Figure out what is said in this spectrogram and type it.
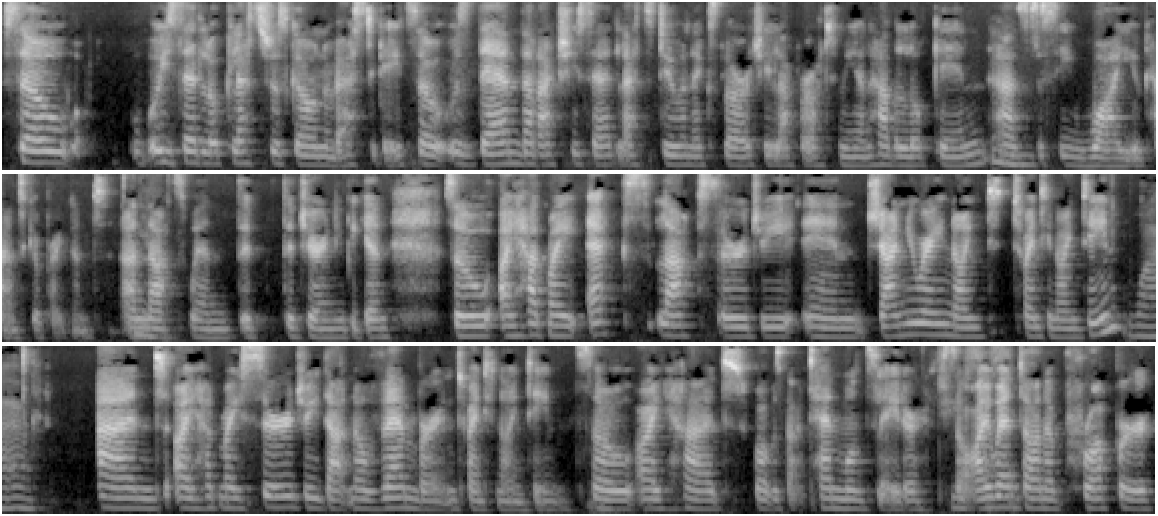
So we said, look, let's just go and investigate. So it was them that actually said, let's do an exploratory laparotomy and have a look in mm. as to see why you can't get pregnant. And yeah. that's when the, the journey began. So I had my ex lap surgery in January 9, 2019. Wow. And I had my surgery that November in 2019. So I had, what was that, 10 months later. Jesus. So I went on a proper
